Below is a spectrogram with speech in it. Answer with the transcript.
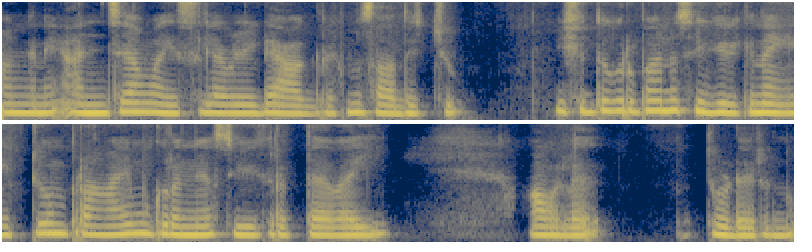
അങ്ങനെ അഞ്ചാം വയസ്സിൽ അവളുടെ ആഗ്രഹം സാധിച്ചു. വിശുദ്ധ കുർബാന സ്വീകരിക്കുന്ന ഏറ്റവും പ്രായം കുറഞ്ഞ സ്വീകർത്താവായി അവൾ തുടരുന്നു.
